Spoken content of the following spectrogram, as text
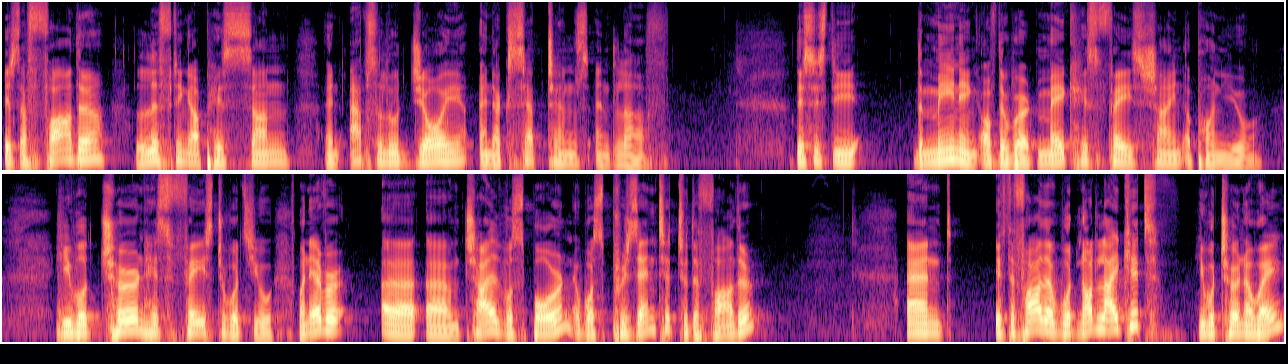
is a father lifting up his son in absolute joy and acceptance and love. This is the, the meaning of the word make his face shine upon you. He will turn his face towards you. Whenever a um, child was born, it was presented to the father. And if the father would not like it, he would turn away.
